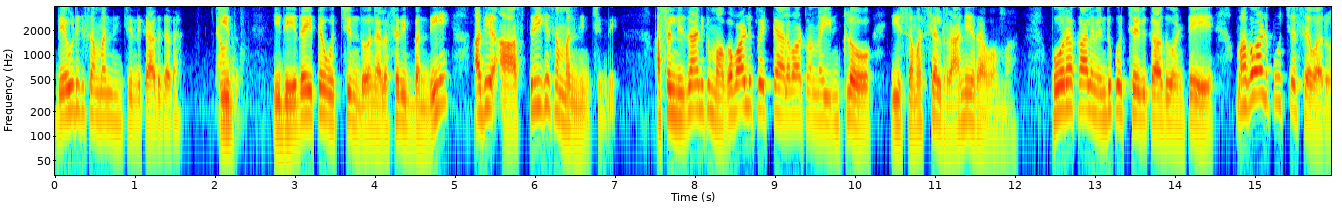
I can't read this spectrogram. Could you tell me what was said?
దేవుడికి సంబంధించింది కాదు కదా? ఇది అవునమ్మా. ఇది ఏదైతే వచ్చిందో నెలసరి ఇబ్బంది అది ఆ స్త్రీకి సంబంధించింది. అసలు నిజానికి మగవాళ్ళు పెట్టే అలవాటు ఉన్న ఇంట్లో ఈ సమస్యలు రానే రావమ్మా. పూర్వకాలం ఎందుకు వచ్చేవి కాదు అంటే మగవాళ్ళు పూజ చేసేవారు.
